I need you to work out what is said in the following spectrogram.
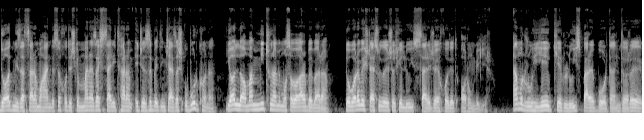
داد می‌زد سر مهندس خودش که من ازش سریعترم اجازه بدین که ازش عبور کنم. یا لا من می‌تونم این مسابقه رو ببرم. دوباره بهش دستور داده شد که لوئیس سر جای خودت آروم بگیر. اما روحیه که لوئیس برای بردن داره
